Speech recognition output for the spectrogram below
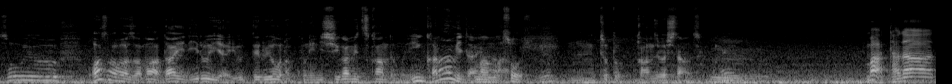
そういうわざわざまあ第二類や言ってるような国にしがみつかんでもいいんかなみたいなまあまあそうですね。うんちょっと感じはしたんですけどね、うん。まあただ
